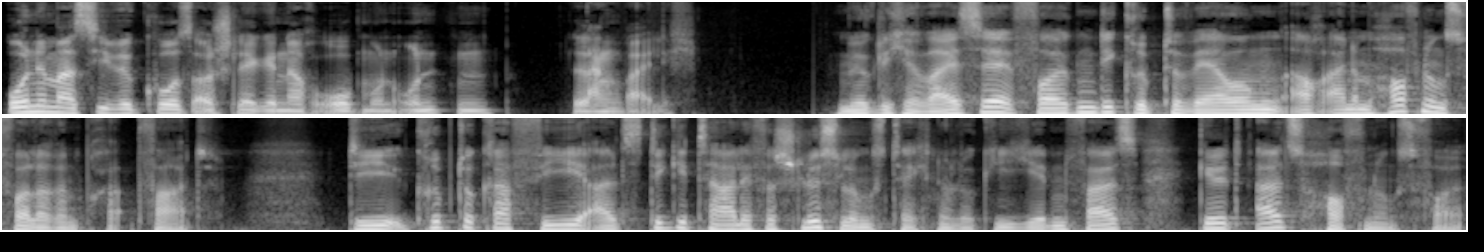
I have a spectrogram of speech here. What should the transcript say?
ohne massive Kursausschläge nach oben und unten, langweilig. Möglicherweise folgen die Kryptowährungen auch einem hoffnungsvolleren Pfad. Die Kryptographie als digitale Verschlüsselungstechnologie jedenfalls gilt als hoffnungsvoll.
